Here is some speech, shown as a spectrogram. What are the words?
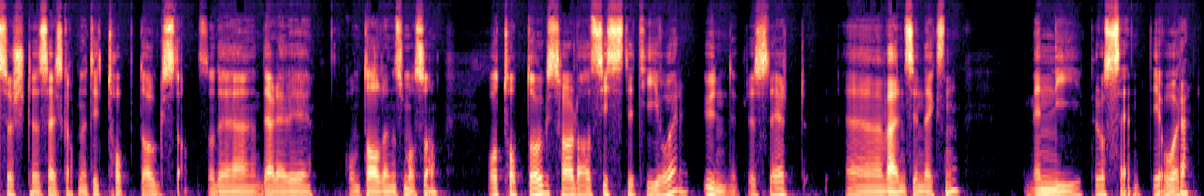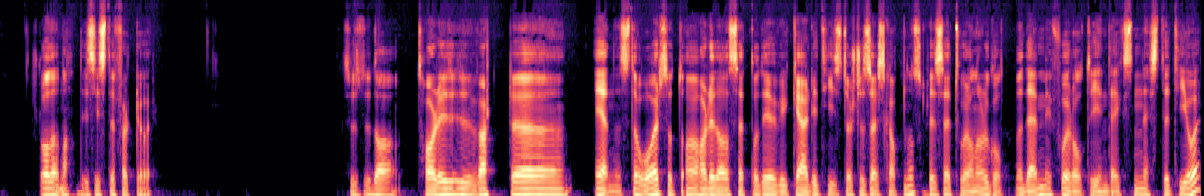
største selskapene til top dogs. da, Så det, det er det vi omtaler dem som også. Og top dogs har da siste ti år underprestert eh, verdensindeksen med 9% i året. Slå den, da. De siste 40 år. Så hvis du da tar de hvert eh, eneste år, så har de da sett på de, hvilke er de ti største selskapene, så har de sett hvordan har det gått med dem i forhold til indeksen neste ti år.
